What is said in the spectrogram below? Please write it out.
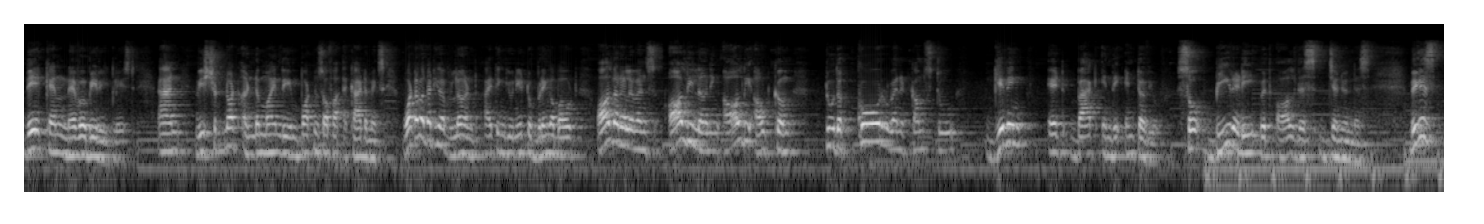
They can never be replaced. And we should not undermine the importance of our academics. Whatever that you have learned i think you need to bring about all the relevance all the learning all the outcome to the core when it comes to giving it back in the interview. So be ready with all this genuineness. Because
